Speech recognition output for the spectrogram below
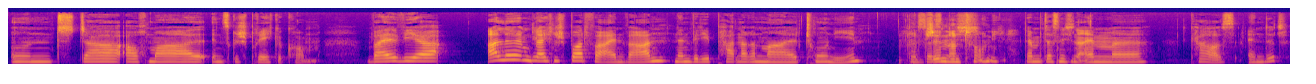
und da auch mal ins Gespräch gekommen. Weil wir alle im gleichen Sportverein waren, nennen wir die Partnerin mal Toni. Jin und Toni. Damit das nicht in einem äh, Chaos endet.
